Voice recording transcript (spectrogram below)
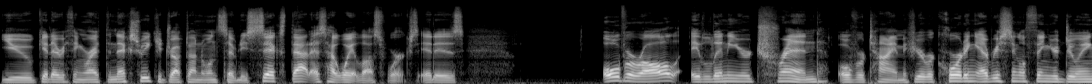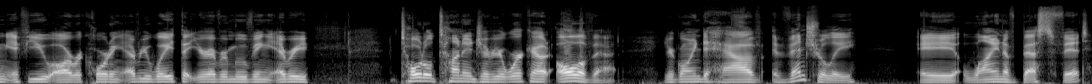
you get everything right the next week, you drop down to 176. That is how weight loss works. It is overall a linear trend over time. If you're recording every single thing you're doing, if you are recording every weight that you're ever moving, every total tonnage of your workout, all of that, you're going to have eventually a line of best fit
